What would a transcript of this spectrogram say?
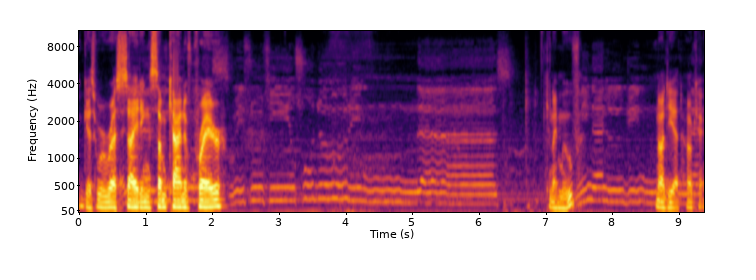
I guess we're reciting some kind of prayer. يوسوس في صدور الناس Can I move? من الجنة Not yet, okay.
